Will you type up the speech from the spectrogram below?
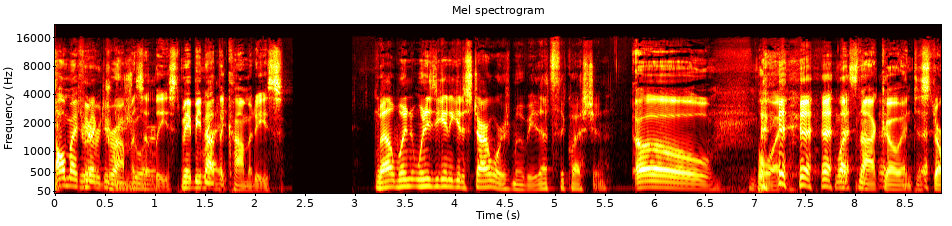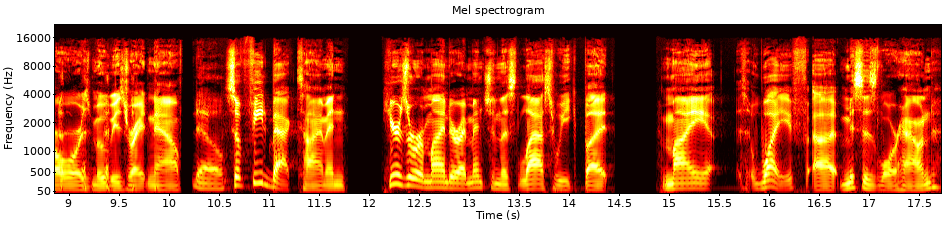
All my favorite dramas, at least. Maybe not the comedies. well, when when is he going to get a Star Wars movie? That's the question. Oh boy, let's not go into Star Wars movies right now. No. So feedback time, and here's a reminder. I mentioned this last week, but my wife, uh, Mrs. Lorehound,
